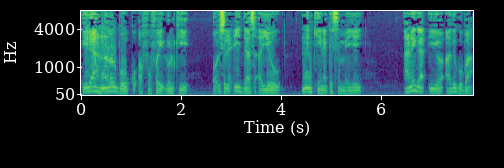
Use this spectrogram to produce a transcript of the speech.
ilaah nolol buu ku afuufay dhulkii oo isla ciiddaas ayuu ninkiina ka sameeyey. Aniga iyo adiguba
